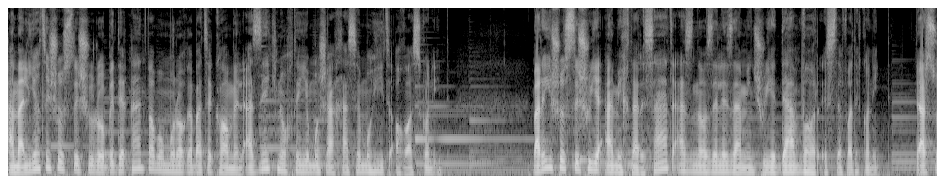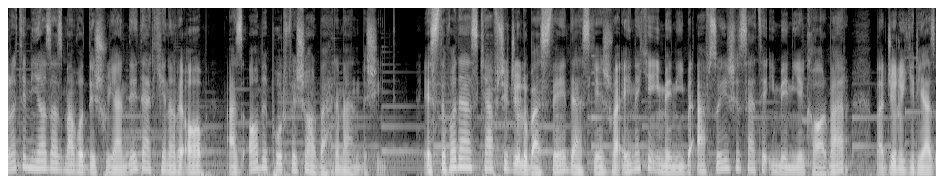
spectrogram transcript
عملیات شستشو رو به دقت و با مراقبت کامل از یک نقطه مشخص محیط آغاز کنید. برای شستشوی عمیقتر سطح از نازل زمینشوی دوار استفاده کنید. در صورت نیاز از مواد شوینده در کنار آب از آب پرفشار بهره مند بشید. استفاده از کفش جلو بسته، دستکش و عینک ایمنی به افزایش سطح ایمنی کاربر و جلوگیری از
